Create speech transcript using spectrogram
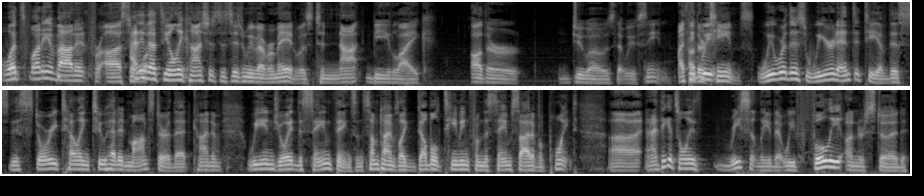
What's funny about it for us? I think what- that's the only conscious decision we've ever made was to not be like other duos that we've seen. I think other we, teams. We were this weird entity of this this storytelling two headed monster that kind of we enjoyed the same things and sometimes like double teaming from the same side of a point. Uh, And I think it's only recently that we fully understood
